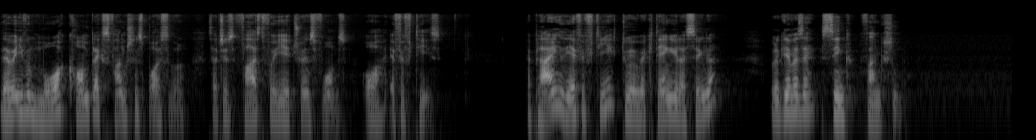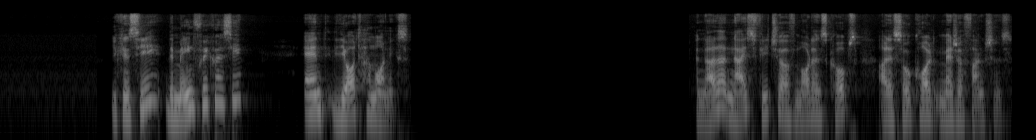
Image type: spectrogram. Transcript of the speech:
there are even more complex functions possible, such as fast Fourier transforms or FFTs. Applying the FFT to a rectangular signal will give us a sinc function. You can see the main frequency and the odd harmonics. Another nice feature of modern scopes are the so-called measure functions.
